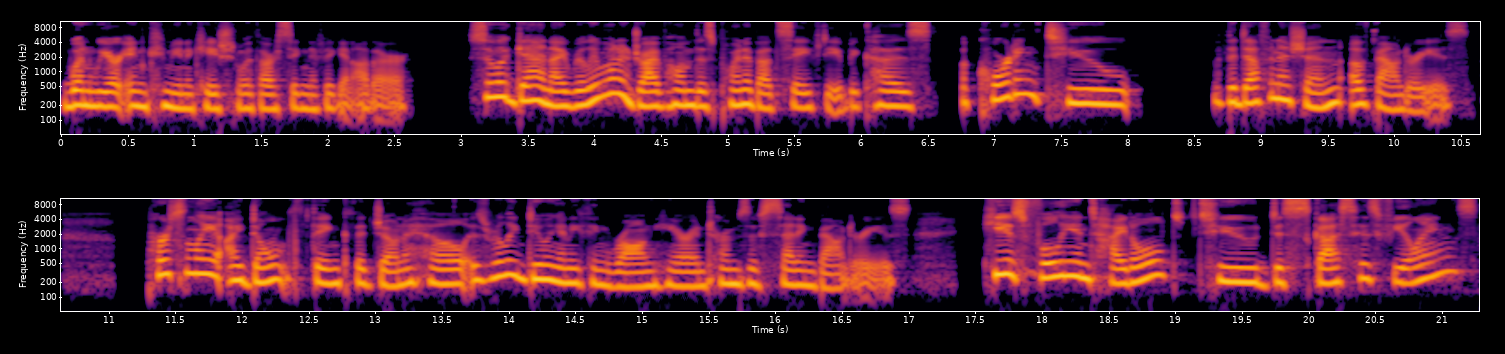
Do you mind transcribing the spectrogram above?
when we are in communication with our significant other. So, again, I really want to drive home this point about safety because, according to the definition of boundaries, personally, I don't think that Jonah Hill is really doing anything wrong here in terms of setting boundaries. He is fully entitled to discuss his feelings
